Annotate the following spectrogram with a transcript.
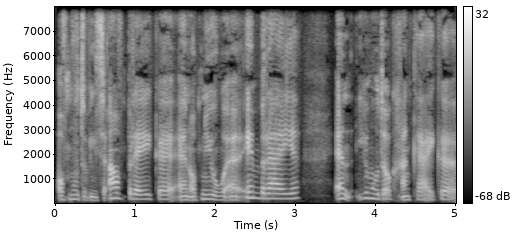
Of moeten we iets afbreken en opnieuw inbreien? En je moet ook gaan kijken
